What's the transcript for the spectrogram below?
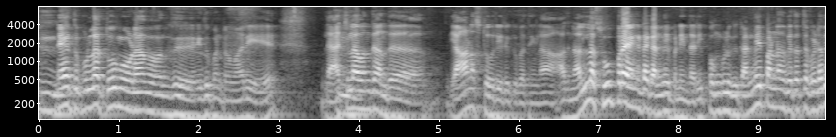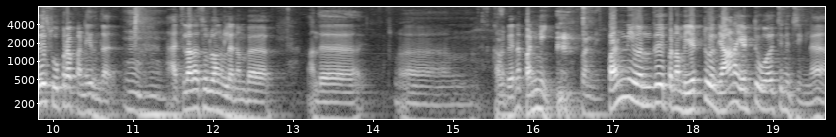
நேத்து நேற்று ஃபுல்லாக தூங்க விடாம வந்து இது பண்ணுற மாதிரி ஆக்சுவலாக வந்து அந்த யானை ஸ்டோரி இருக்குது பார்த்தீங்களா? அது நல்ல சூப்பராக என்கிட்ட கன்வே பண்ணியிருந்தார். இப்போ உங்களுக்கு கன்வே பண்ண விதத்தை விடவே சூப்பராக பண்ணியிருந்தார். ஆக்சுவலாக தான் சொல்லுவாங்கல்ல நம்ம அந்த அது என்ன? பன்னி. பண்ணி பன்னி வந்து இப்போ நம்ம எட்டு வந்து யானை எட்டு உதச்சுன்னு வச்சிங்களேன்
